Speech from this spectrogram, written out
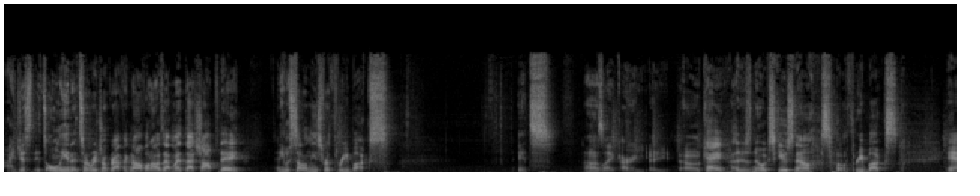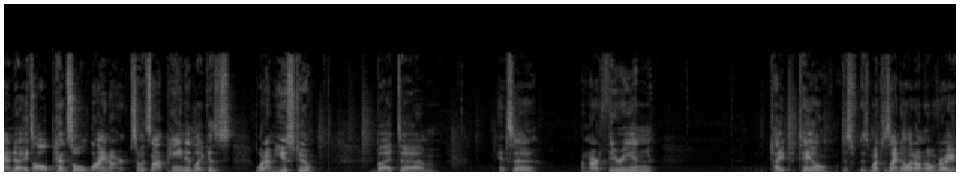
I just it's only in it's an original graphic novel. And I was at my that shop today, and he was selling these for three bucks. It's I was like, are you, are you okay? There's no excuse now. So three bucks and uh, it's all pencil line art, so it's not painted like is what I'm used to, but um, it's a an Arthurian type tale as, as much as I know. I don't know very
